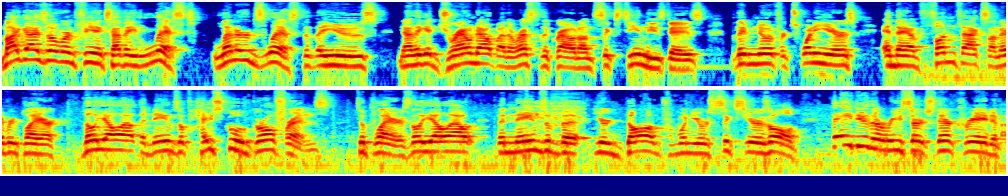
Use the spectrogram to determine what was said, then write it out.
my guys over in Phoenix have a list, Leonard's list that they use. Now they get drowned out by the rest of the crowd on 16 these days, but they've known it for 20 years and they have fun facts on every player. They'll yell out the names of high school girlfriends to players. They'll yell out the names of the your dog from when you were six years old. They do their research. They're creative.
